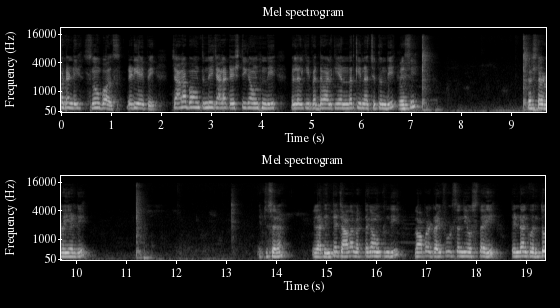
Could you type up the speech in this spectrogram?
చూడండి స్నో బాల్స్ రెడీ అయిపోయి. చాలా బాగుంటుంది చాలా టేస్టీగా ఉంటుంది. పిల్లలకి పెద్దవాళ్ళకి అందరికీ నచ్చుతుంది. వేసి కస్టర్డ్ వేయండి. చూసారా? ఇలా తింటే చాలా మెత్తగా ఉంటుంది. లోపల డ్రై ఫ్రూట్స్ అన్నీ వస్తాయి. తినడానికి ఎంతో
